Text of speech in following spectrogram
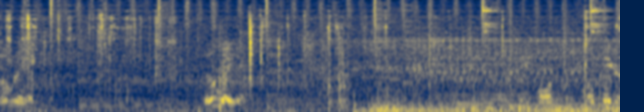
Little red. Little red. More, more bigger.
